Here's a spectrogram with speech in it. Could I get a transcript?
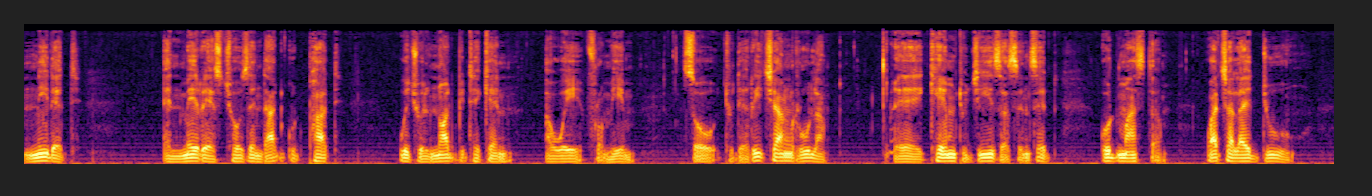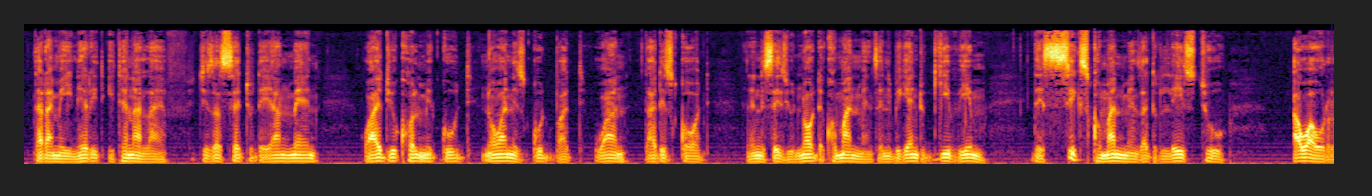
needed and Mary has chosen that good part which will not be taken away from him. So to the rich young ruler uh, came to Jesus and said, Good master, what shall I do that I may inherit eternal life? Jesus said to the young man, Why do you call me good? No one is good but one, that is God. And then he says, You know the commandments. And he began to give him the six commandments that relates to our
